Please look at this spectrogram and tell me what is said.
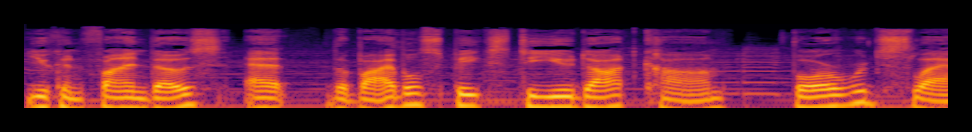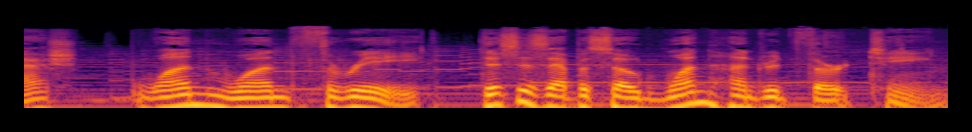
You can find those at thebiblespeakstoyou.com forward slash 113. This is episode 113.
